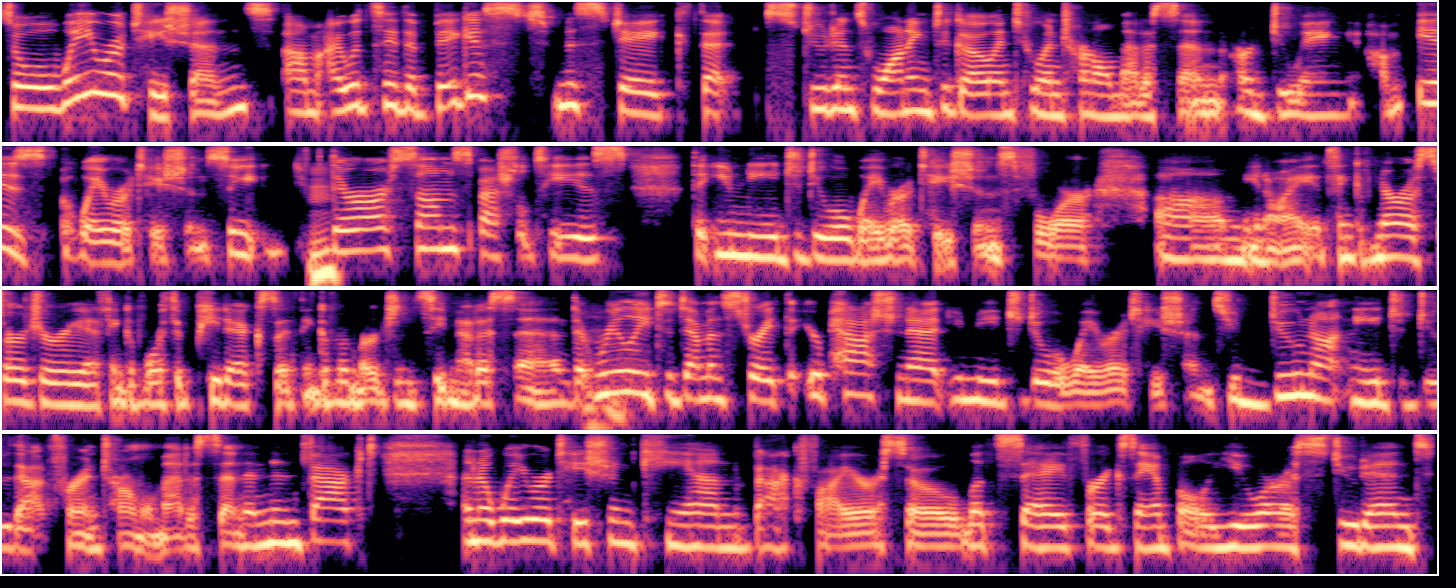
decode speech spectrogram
So away rotations, um, I would say the biggest mistake that students wanting to go into internal medicine are doing um, is away rotations. So you, mm-hmm. there are some specialties that you need to do away rotations for. Um, you know, I think of neurosurgery, I think of orthopedics, I think of emergency medicine. That hmm. really to demonstrate that you're passionate, you need to do away rotations. You do not need to do that for internal medicine, and in fact, an away rotation can backfire. So let's say, for example, you are a student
